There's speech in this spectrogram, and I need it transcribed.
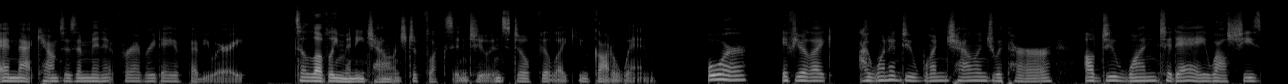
and that counts as a minute for every day of February. It's a lovely mini challenge to flex into and still feel like you got a win. Or if you're like, I want to do one challenge with her. I'll do one today while she's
